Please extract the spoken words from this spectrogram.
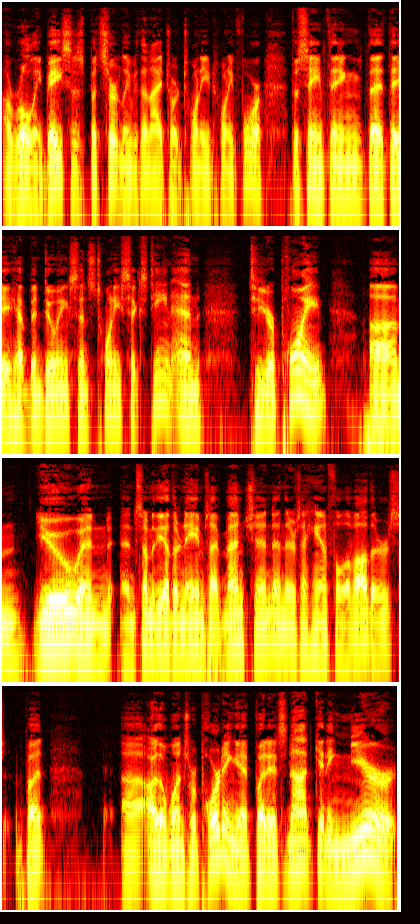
a rolling basis, but certainly with an eye toward twenty twenty four, the same thing that they have been doing since twenty sixteen. And to your point. Um, you and, and some of the other names I've mentioned, and there's a handful of others, but uh, are the ones reporting it. But it's not getting near,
